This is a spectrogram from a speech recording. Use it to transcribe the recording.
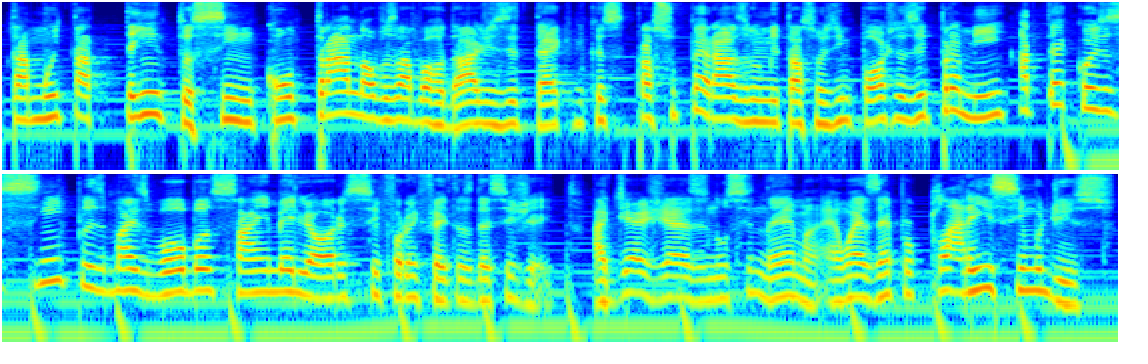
estar tá muito atento, assim, encontrar novas abordagens e técnicas para superar as limitações impostas e, para mim, até coisas simples, mais bobas, saem melhores se forem feitas desse jeito. A diegese no cinema é um exemplo claríssimo disso.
